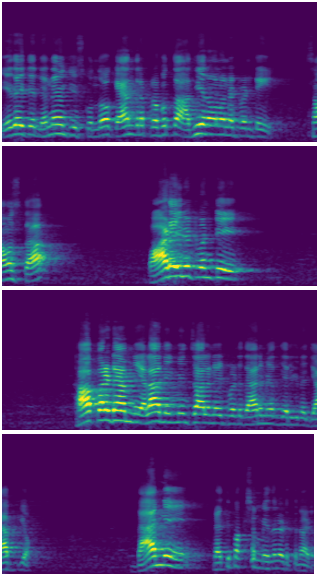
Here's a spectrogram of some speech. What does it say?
ఏదైతే నిర్ణయం తీసుకుందో కేంద్ర ప్రభుత్వ అధీనంలో ఉన్నటువంటి సంస్థ పాడైనటువంటి కాపర్ డ్యామ్ని ఎలా నిర్మించాలనేటువంటి దాని మీద జరిగిన జాప్యం. దాన్ని ప్రతిపక్షం మీద నెడుతున్నాడు.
